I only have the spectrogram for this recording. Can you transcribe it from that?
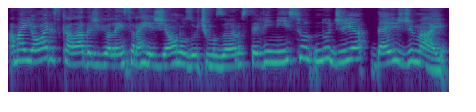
A maior escalada de violência na região nos últimos anos teve início no dia 10 de maio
